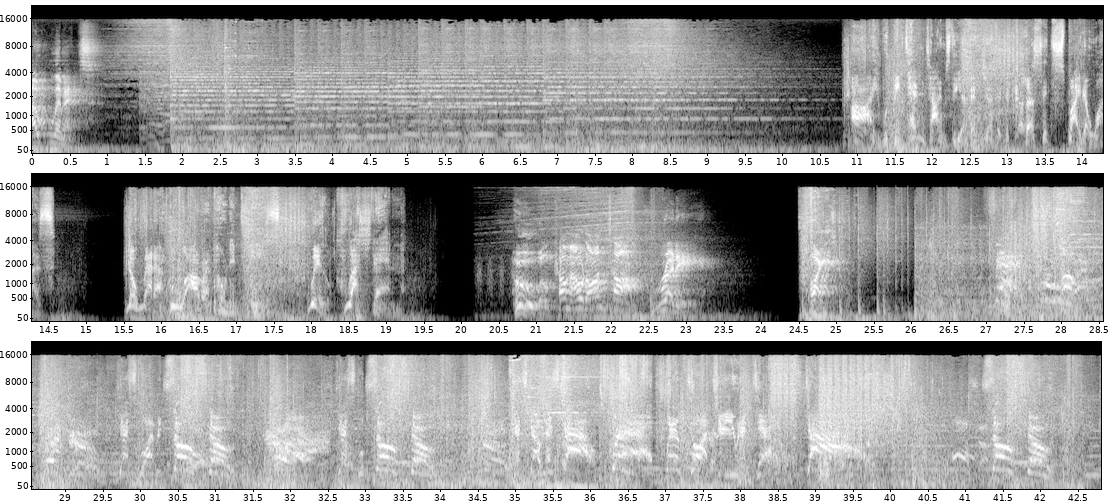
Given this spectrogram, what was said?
without limits. I would be ten times the Avenger that the cursed Spider was. No matter who our opponent is, we'll crush them. Who will come out on top? Ready. Soul Stone! Let's go, let's go! Grab! We'll torture you to death! Die! Awesome! Soul Stone!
